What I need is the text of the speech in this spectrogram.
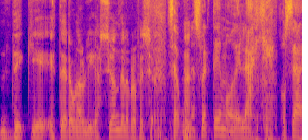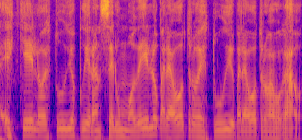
de que esta era una obligación de la profesión. O sea, una ¿Ah? suerte de modelaje. O sea, es que los estudios pudieran ser un modelo para otros estudios, para otros abogados.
